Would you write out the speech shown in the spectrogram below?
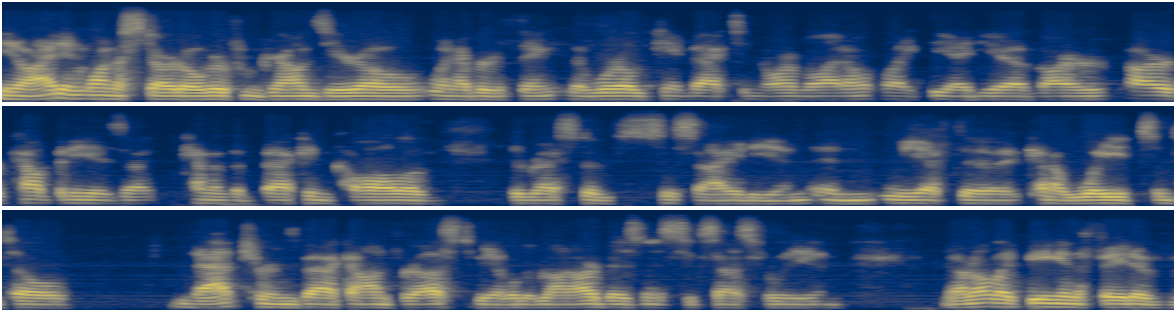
you know, I didn't want to start over from ground zero whenever the world came back to normal. I don't like the idea of our our company is at kind of the beck and call of the rest of society, and and we have to kind of wait until that turns back on for us to be able to run our business successfully. And you know, I don't like being in the fate of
